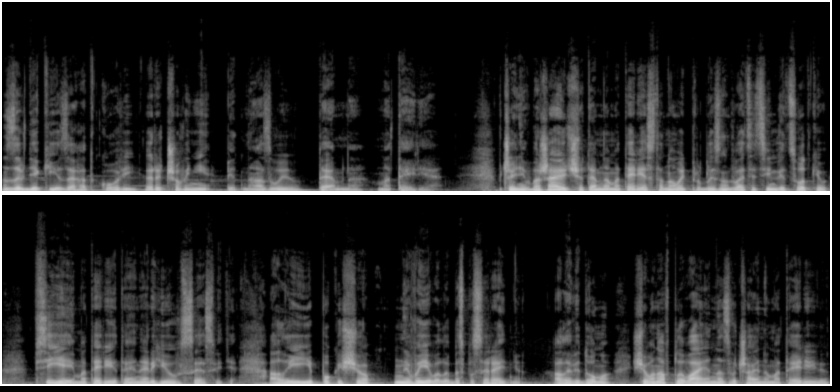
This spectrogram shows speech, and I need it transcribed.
завдяки загадковій речовині під назвою темна матерія. Вчені вважають, що темна матерія становить приблизно 27% всієї матерії та енергії у всесвіті, але її поки що не виявили безпосередньо. Але відомо, що вона впливає на звичайну матерію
